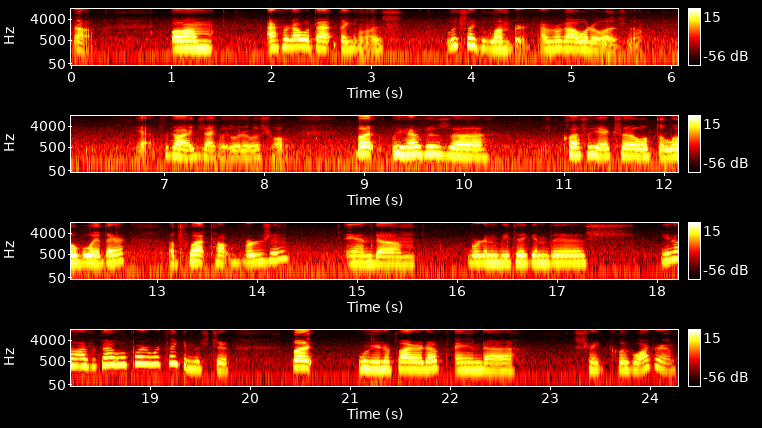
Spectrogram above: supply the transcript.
no, um, I forgot what that thing was. Looks like lumber. I forgot what it was though. Yeah, I forgot exactly what it was called. But we have his, uh, Classic XL with the low Lowboy there, a flat top version, and um, we're gonna be taking this. You know, I forgot what part we're taking this to, but we're gonna fire it up and uh, a quick walk around.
